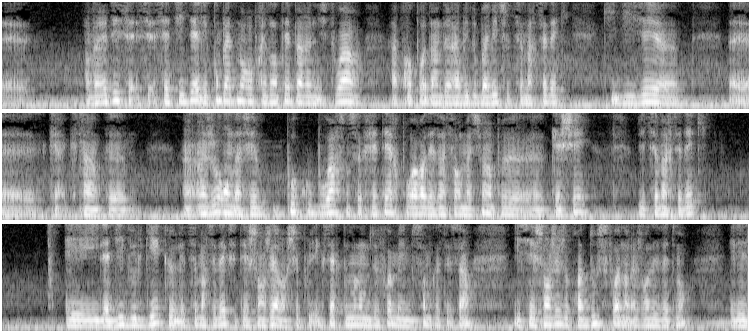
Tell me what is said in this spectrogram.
Euh, en vérité, cette idée, elle est complètement représentée par une histoire à propos d'un des Rabbi Dubavitch ou de Samar Sedek, qui disait euh, qu'un un jour on a fait beaucoup boire son secrétaire pour avoir des informations un peu cachées du Tzemar Tzedek. Et il a divulgué que le Tzemar Tzedek s'était changé, alors je ne sais plus exactement le nombre de fois, mais il me semble que c'était ça. Il s'est changé, je crois, 12 fois dans la journée de vêtements. Et les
